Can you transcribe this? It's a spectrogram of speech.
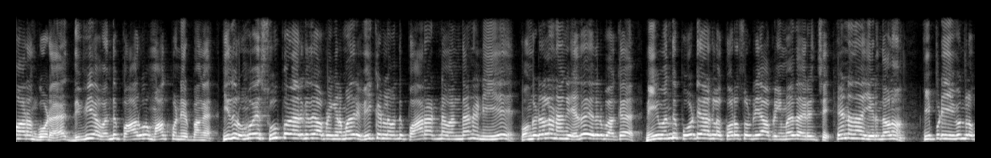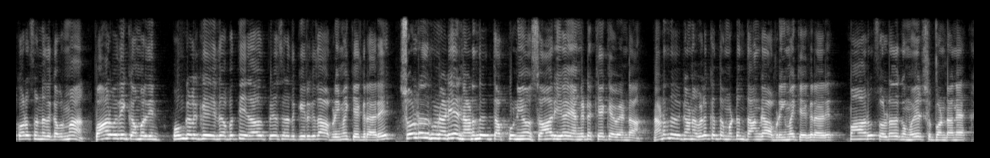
வாரம் கூட திவ்யா வந்து பார்வை மார்க் பண்ணிருப்பாங்க. இது ரொம்பவே சூப்பரா இருக்குது அப்படிங்கிற மாதிரி வீக்கெண்ட்ல வந்து பாராட்டின வந்தானே நீ? உங்ககிட்ட எல்லாம் நாங்க எதை எதிர்பார்க்க? நீ வந்து போட்டியாளர்களை குறை சொல்றியா அப்படிங்கிற மாதிரி தான் இருந்துச்சு. என்னதான் இருந்தாலும் இப்படி இவங்களை குறை சொன்னதுக்கு அப்புறமா பார்வதி கமருதீன் உங்களுக்கு இதை பத்தி ஏதாவது பேசுறதுக்கு இருக்குதா அப்படிமே கேட்கிறாரு சொல்றதுக்கு முன்னாடியே நடந்தது தப்புனியோ சாரியோ என்கிட்ட கேட்க வேண்டாம். நடந்ததுக்கான விளக்கத்தை மட்டும் தாங்க அப்படிங்கிற மாதிரி மாட்டேங்கிறாரு. பாரு சொல்றதுக்கு முயற்சி பண்றாங்க.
